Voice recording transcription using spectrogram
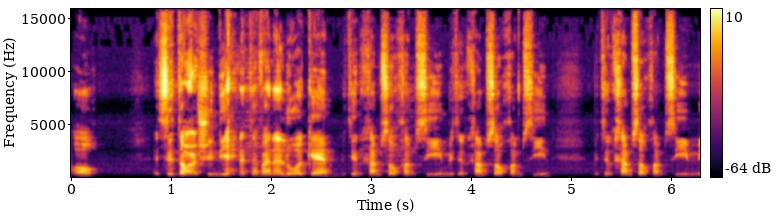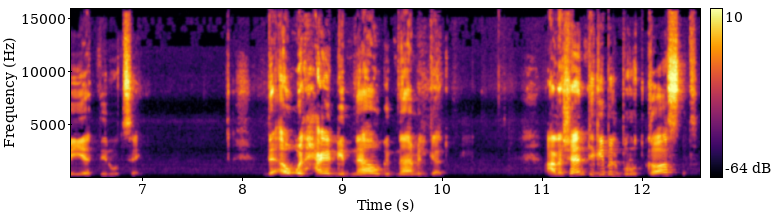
آه. ال 26 دي إحنا اتفقنا اللي هو كام؟ 255 255 255 192 ده أول حاجة جبناها وجبناها من الجدول. علشان تجيب ال broadcast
